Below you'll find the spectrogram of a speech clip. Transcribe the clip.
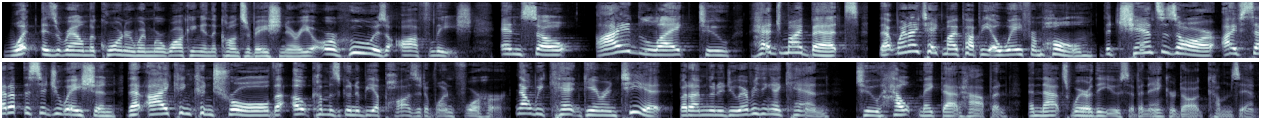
what is around the corner when we're walking in the conservation area or who is off leash. And so I'd like to hedge my bets that when I take my puppy away from home, the chances are I've set up the situation that I can control. The outcome is going to be a positive one for her. Now, we can't guarantee it, but I'm going to do everything I can to help make that happen. And that's where the use of an anchor dog comes in.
